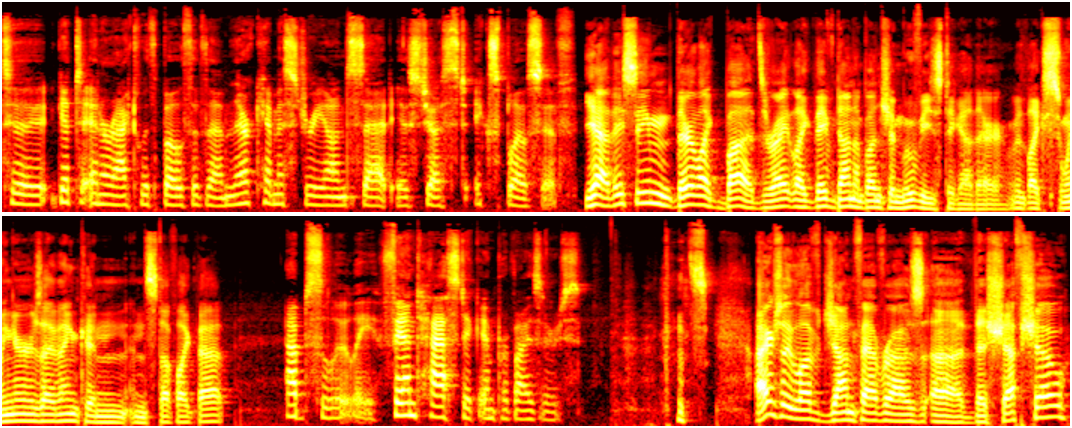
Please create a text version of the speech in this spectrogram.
to get to interact with both of them. Their chemistry on set is just explosive. Yeah, they seem they're like buds, right? Like they've done a bunch of movies together with like swingers, I think, and and stuff like that. Absolutely fantastic improvisers. It's, I actually love Jon Favreau's uh, The Chef Show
